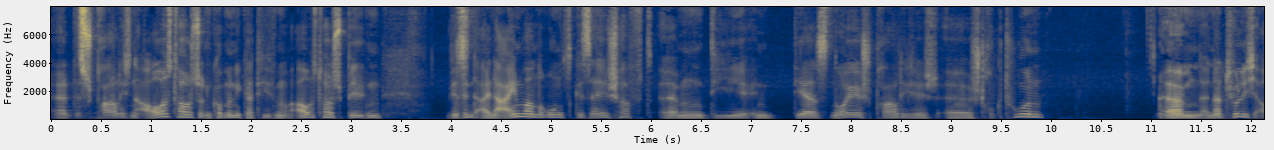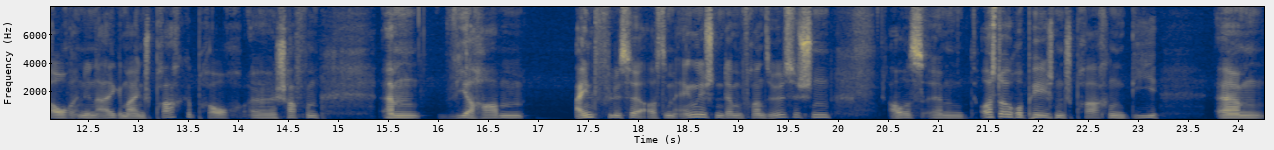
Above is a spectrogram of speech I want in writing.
äh, des sprachlichen Austauschs und kommunikativen Austauschs bilden. Wir sind eine Einwanderungsgesellschaft, ähm, die in der es neue sprachliche äh, Strukturen ähm, natürlich auch in den allgemeinen Sprachgebrauch äh, schaffen. Ähm, wir haben Einflüsse aus dem Englischen, dem Französischen, aus ähm, osteuropäischen Sprachen, die ähm,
